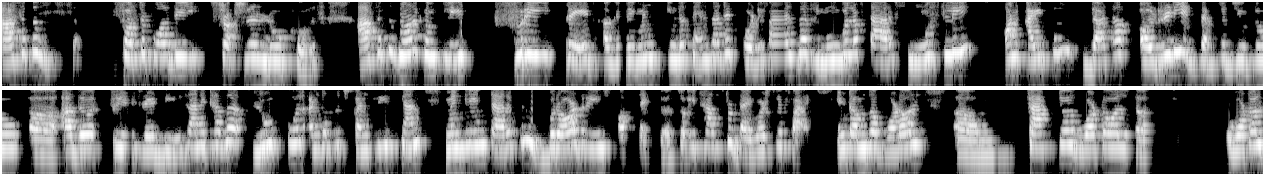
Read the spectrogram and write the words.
RCEP is, first of all, the structural loopholes. RCEP is not a complete free trade agreement in the sense that it codifies the removal of tariffs mostly on items that are already exempted due to uh, other free trade deals and it has a loophole under which countries can maintain tariff in broad range of sectors so it has to diversify in terms of what all um, factors what all uh, what all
